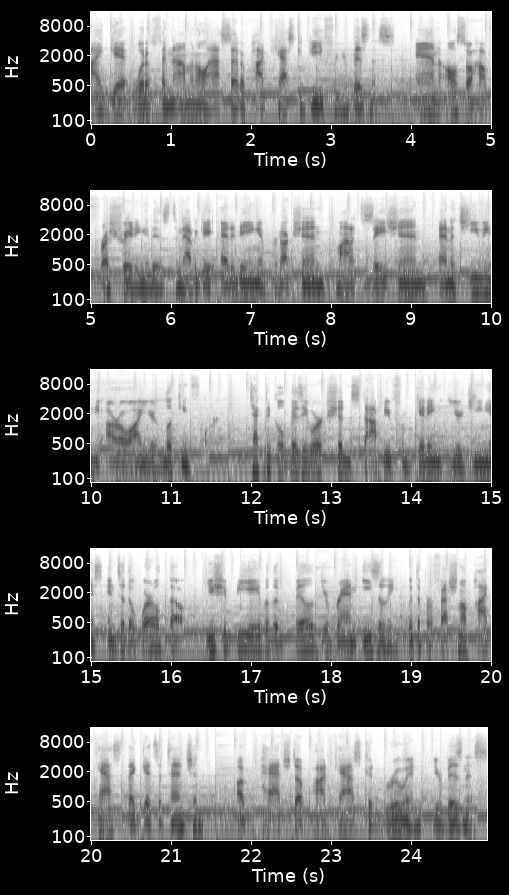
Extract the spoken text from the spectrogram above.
I get what a phenomenal asset a podcast could be for your business. and also how frustrating it is to navigate editing and production, monetization, and achieving the ROI you're looking for. Technical busy work shouldn't stop you from getting your genius into the world, though. You should be able to build your brand easily with a professional podcast that gets attention. A patched up podcast could ruin your business.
